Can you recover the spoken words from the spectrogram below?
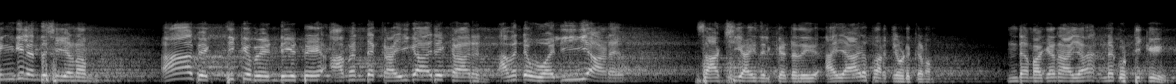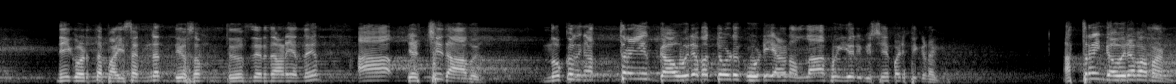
എങ്കിൽ എന്ത് ചെയ്യണം? ആ വ്യക്തിക്ക് വേണ്ടിയിട്ട് അവന്റെ കൈകാര്യക്കാരൻ അവന്റെ വലിയാണ് സാക്ഷിയായി നിൽക്കേണ്ടത്. അയാൾ പറഞ്ഞു കൊടുക്കണം. എന്റെ മകനായ എന്റെ കുട്ടിക്ക് നീ കൊടുത്ത പൈസ എന്ന ദിവസം തീർത്തു തരുന്നതാണ് എന്ന് ആ രക്ഷിതാവ് നോക്കൂ നിങ്ങൾ അത്രയും ഗൗരവത്തോട് കൂടിയാണ് അള്ളാഹു ഈ ഒരു വിഷയം പഠിപ്പിക്കുന്നത് അത്രയും ഗൗരവമാണ്.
